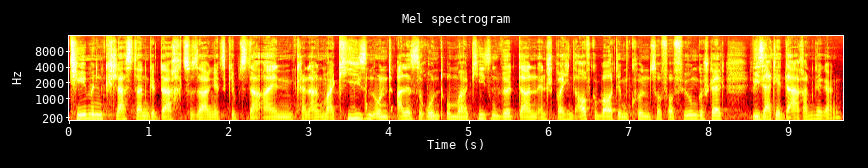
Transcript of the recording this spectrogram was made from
Themenclustern gedacht, zu sagen, jetzt gibt es da einen, keine Ahnung, Markisen und alles rund um Markisen wird dann entsprechend aufgebaut, dem Kunden zur Verfügung gestellt. Wie seid ihr daran gegangen?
